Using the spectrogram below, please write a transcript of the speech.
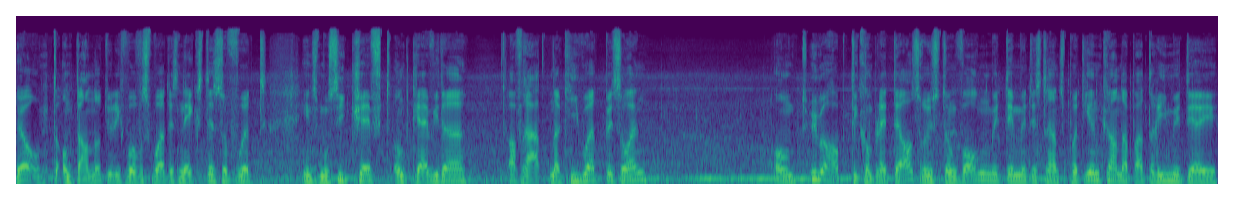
ja, und, und dann natürlich, was war das nächste? Sofort ins Musikgeschäft und gleich wieder auf Raten ein Keyboard besorgen. Und überhaupt die komplette Ausrüstung, Wagen, mit dem ich das transportieren kann, eine Batterie, mit der ich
